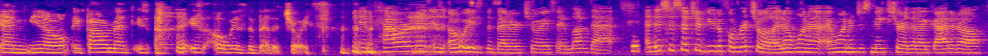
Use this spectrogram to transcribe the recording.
and you know empowerment is is always the better choice. Empowerment is always the better choice. I love that. And this is such a beautiful ritual. I don't want to i want to just make sure that i got it all.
